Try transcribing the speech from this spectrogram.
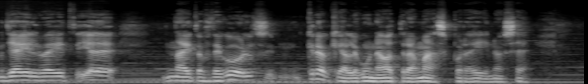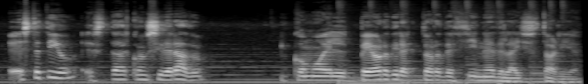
Jailbait y eh, Night of the Ghouls, creo que alguna otra más por ahí, no sé. Este tío está considerado como el peor director de cine de la historia.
